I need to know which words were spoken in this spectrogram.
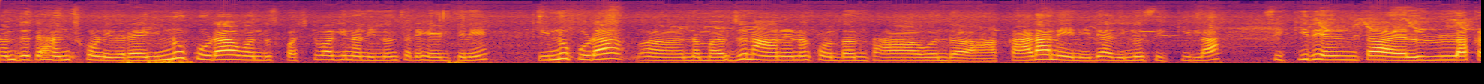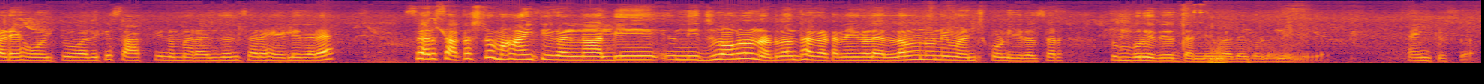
ನಮ್ಮ ಜೊತೆ ಹಂಚ್ಕೊಂಡಿದ್ದಾರೆ. ಇನ್ನೂ ಕೂಡ ಒಂದು ಸ್ಪಷ್ಟವಾಗಿ ನಾನು ಇನ್ನೊಂದ್ಸರಿ ಹೇಳ್ತೀನಿ. ಇನ್ನೂ ಕೂಡ ನಮ್ಮ ಅರ್ಜುನ ಆನೆನ ಕೊಂದಂತಹ ಒಂದು, ಆ, ಕಾಡಾನೆ ಏನಿದೆ, ಅದು ಇನ್ನೂ ಸಿಕ್ಕಿಲ್ಲ. ಸಿಕ್ಕಿದೆ ಅಂತ ಎಲ್ಲ ಕಡೆ ಹೋಯಿತು. ಅದಕ್ಕೆ ಸಾಕ್ಷಿ ನಮ್ಮ ರಂಜನ್ ಸರ್ ಹೇಳಿದ್ದಾರೆ. ಸರ್ ಸಾಕಷ್ಟು ಮಾಹಿತಿಗಳನ್ನ ಅಲ್ಲಿ ನಿಜವಾಗ್ಲೂ ನಡೆದಂಥ ಘಟನೆಗಳೆಲ್ಲವನ್ನೂ ನೀವು ಹಂಚ್ಕೊಂಡಿದ್ದೀರಾ? ಸರ್ ತುಂಬ ಇದೆ ಧನ್ಯವಾದಗಳು ನಿಮಗೆ. ಥ್ಯಾಂಕ್ ಯು ಸರ್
